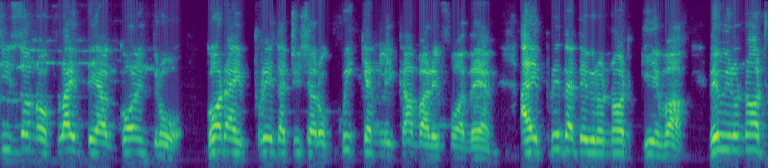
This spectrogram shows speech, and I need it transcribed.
season of life they are going through. God, I pray that you shall quicken recovery for them. I pray that they will not give up. They will not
